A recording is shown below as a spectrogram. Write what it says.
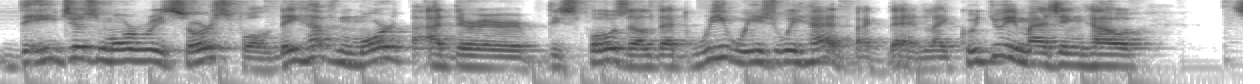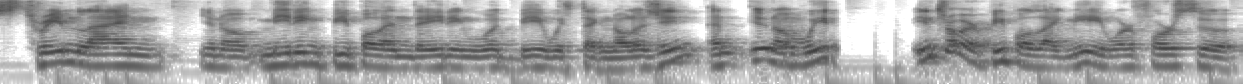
they just more resourceful. They have more at their disposal that we wish we had back then. Like, could you imagine how streamlined, you know, meeting people and dating would be with technology? And you know, we introvert people like me were forced to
